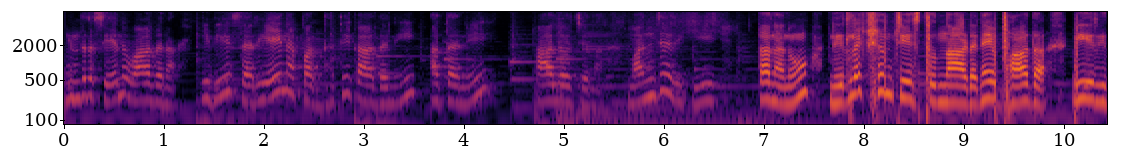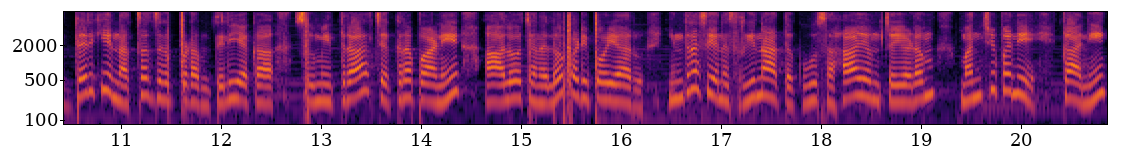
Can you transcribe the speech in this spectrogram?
ఇంద్రసేన వాదన ఇది సరియైన పద్ధతి కాదని అతని ఆలోచన. మంజరికి తనను నిర్లక్ష్యం చేస్తున్నాడనే బాధ వీరిద్దరికీ నచ్చజెప్పడం తెలియక సుమిత్ర చక్రపాణి ఆలోచనలో పడిపోయారు. ఇంద్రసేన శ్రీనాథకు సహాయం చేయడం మంచి పని కానీ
